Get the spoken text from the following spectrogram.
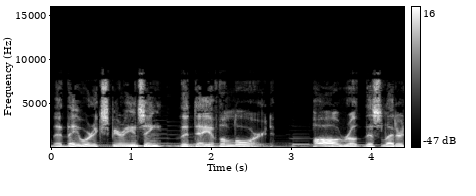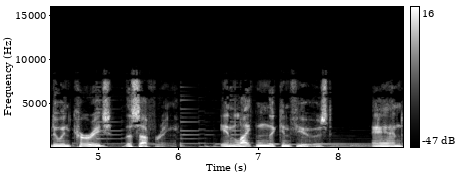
that they were experiencing the day of the Lord. Paul wrote this letter to encourage the suffering, enlighten the confused, and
